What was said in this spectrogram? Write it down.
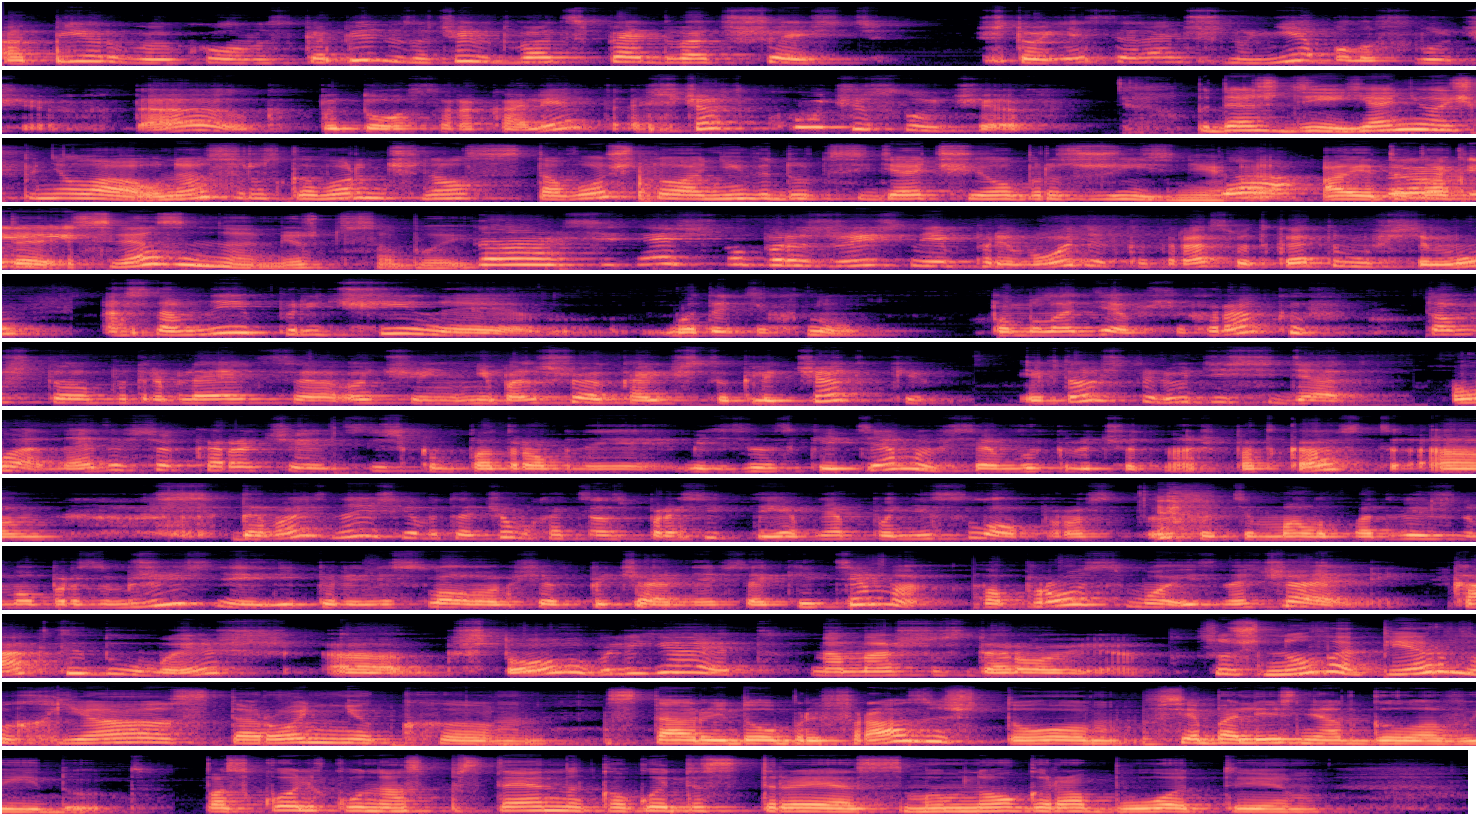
а первую колоноскопию назначали в 25-26 что если раньше ну, не было случаев, да, как бы до 40 лет, а сейчас куча случаев. Подожди, я не очень поняла. У нас разговор начинался с того, что они ведут сидячий образ жизни. Да, а, а это да, как-то и... связано между собой? Да, сидячий образ жизни приводит как раз вот к этому всему. Основные причины вот этих, ну, помолодевших раков в том, что потребляется очень небольшое количество клетчатки, и в том, что люди сидят. Ладно, это все, короче, слишком подробные медицинские темы, все выключат наш подкаст. Эм, давай, знаешь, я вот о чем хотела спросить, я меня понесло просто с этим малоподвижным образом жизни и перенесло вообще в печальные всякие темы. Вопрос мой изначальный. Как ты думаешь, э, что влияет на наше здоровье? Слушай, ну, во-первых, я сторонник старой доброй фразы, что все болезни от головы идут. Поскольку у нас постоянно какой-то стресс, мы много работаем,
